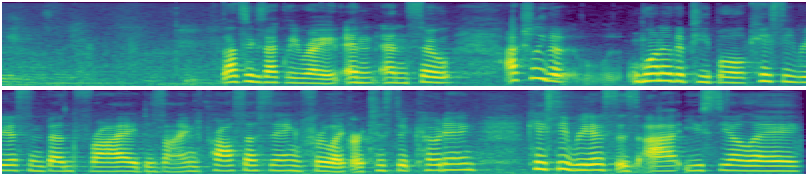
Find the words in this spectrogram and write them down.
visualization. That's exactly right. And, and so actually the, one of the people, Casey Reas and Ben Fry, designed processing for like artistic coding. Casey Reas is at UCLA,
